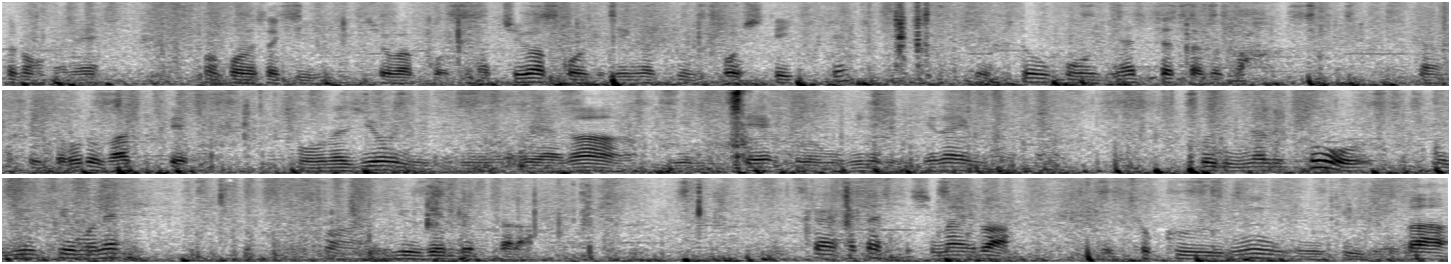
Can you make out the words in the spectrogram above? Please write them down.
その他ね、まあ、この先小学校とか中学校で進学をしていって不登校になっちゃったとかなんかそういったことがあって同じように親が家にいて子供を見なきゃいけないみたいなことになると、まあ、有給もね、まあ、有限ですから使い果たしてしまえば直に給料が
